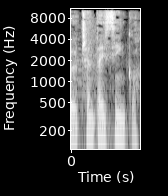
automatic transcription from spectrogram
85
